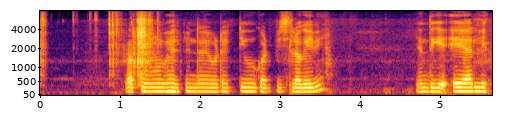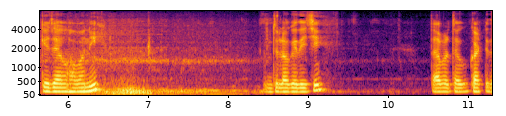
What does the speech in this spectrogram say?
प्रथम भेल पेन गोटे ट्यूब कट पीस लगे जमीक एयर लिकेज आग हेनी एम लगे तापर तक काटिद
